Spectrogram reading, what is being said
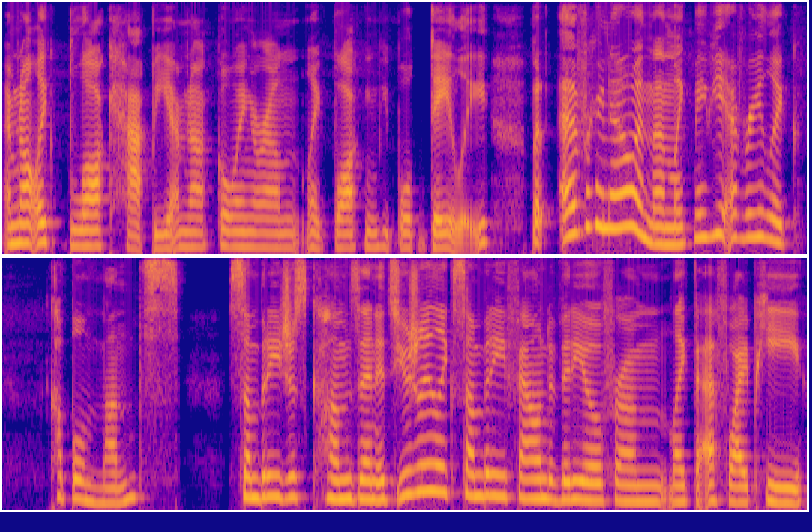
I'm not like block happy. I'm not going around like blocking people daily. But every now and then, like maybe every like couple months, somebody just comes in. It's usually like somebody found a video from like the FYP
